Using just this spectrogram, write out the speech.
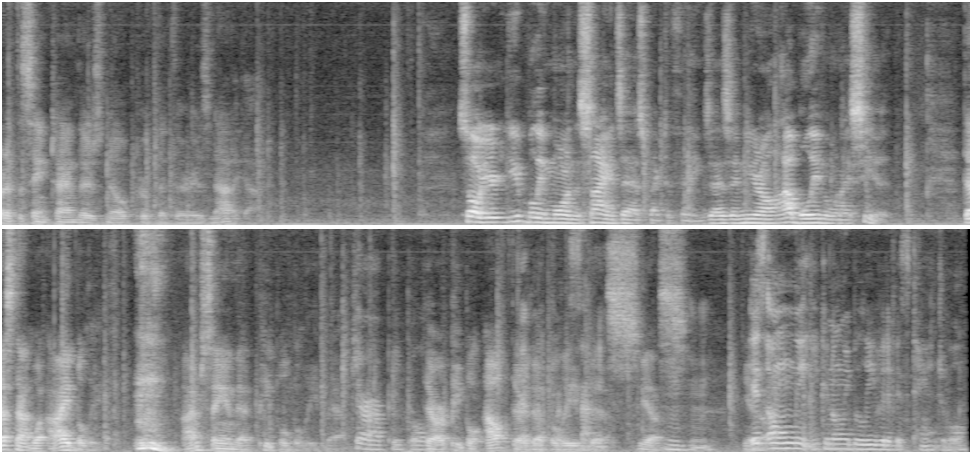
but at the same time there's no proof that there is not a God. So you you believe more in the science aspect of things, as in you know I'll believe it when I see it. That's not what I believe. I'm saying that people believe that. There are people. There are people out there That that look for the believe this. Yes. Mm-hmm. You it's know. only you can only believe it if it's tangible.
